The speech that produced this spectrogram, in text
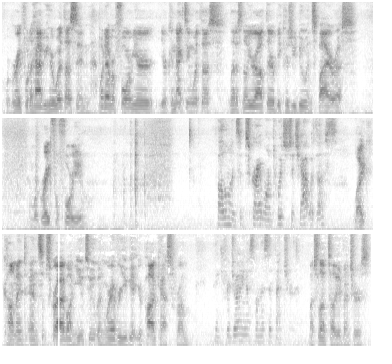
We're grateful to have you here with us in whatever form you're you're connecting with us. Let us know you're out there because you do inspire us. And we're grateful for you. Follow and subscribe on Twitch to chat with us. Like, comment, and subscribe on YouTube and wherever you get your podcasts from. Thank you for joining us on this adventure. Much love, Tully Adventurers.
